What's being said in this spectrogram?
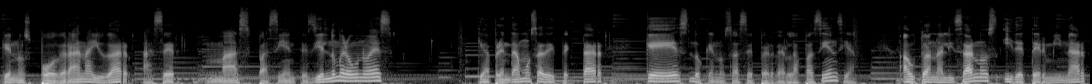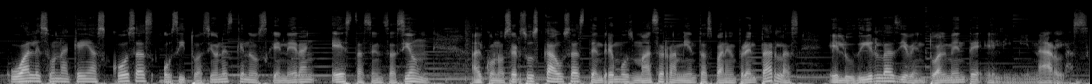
que nos podrán ayudar a ser más pacientes. Y el número uno es que aprendamos a detectar qué es lo que nos hace perder la paciencia. Autoanalizarnos y determinar cuáles son aquellas cosas o situaciones que nos generan esta sensación. Al conocer sus causas tendremos más herramientas para enfrentarlas, eludirlas y eventualmente eliminarlas.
